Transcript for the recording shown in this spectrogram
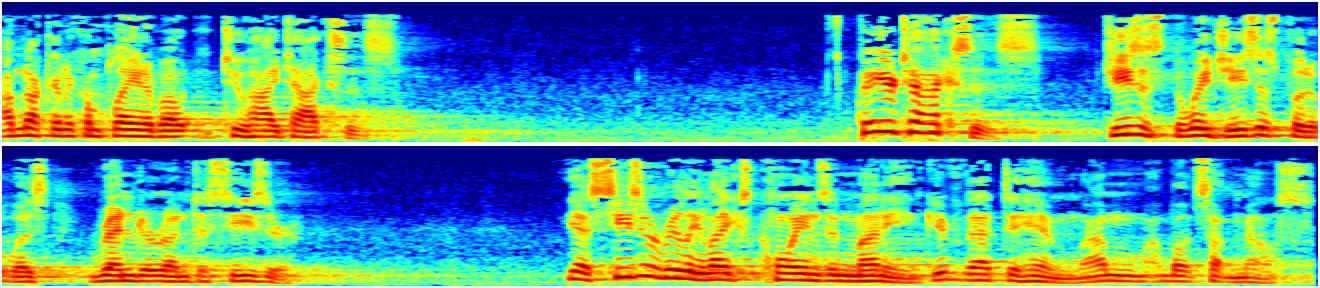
I'm not going to complain about too high taxes. Pay your taxes. Jesus, the way Jesus put it was, render unto Caesar. Yeah, Caesar really likes coins and money. Give that to him. I'm about something else.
